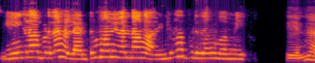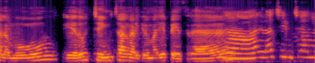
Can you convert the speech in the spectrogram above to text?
நீங்களும் அப்படிதாங்க லட்டு மாமி வந்தாங்க. அவங்களும் அப்படிதாங்க மாமி. என்ன அலமு? ஏதோ சிங்சாங் அடிக்கிற மாதிரியே பேசுற. நான் எல்லாம் சிரிச்சாங்க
